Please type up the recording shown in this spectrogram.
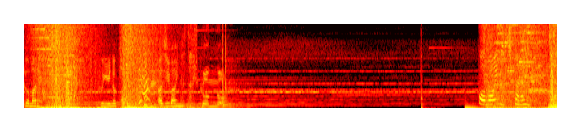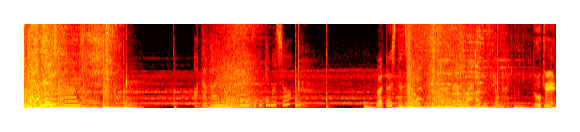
止まれ。冬の季節味わいなさいましょう。私たちが送った仮面は外せない。どけ。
